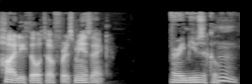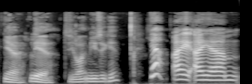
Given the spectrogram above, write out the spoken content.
highly thought of for its music. Very musical. Mm. Yeah, Leah, do you like music here? Yeah, I I um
